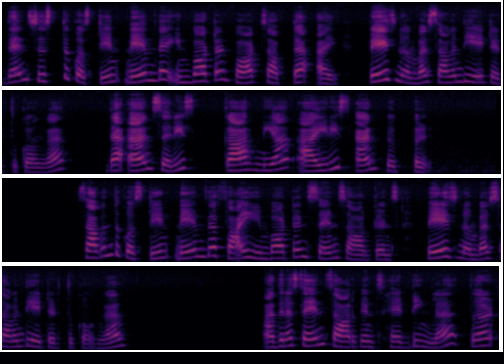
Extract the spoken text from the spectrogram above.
then sixth question name the important parts of the eye page number seventy eight எடுத்துக்கோங்க. The answer is cornea iris and pupil. Seventh question name the five important sense organs page number seventy eight எடுத்துக்கோங்க. அதில் சென்ஸ் ஆர்கன்ஸ் ஹெட்டிங்கில் தேர்ட்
